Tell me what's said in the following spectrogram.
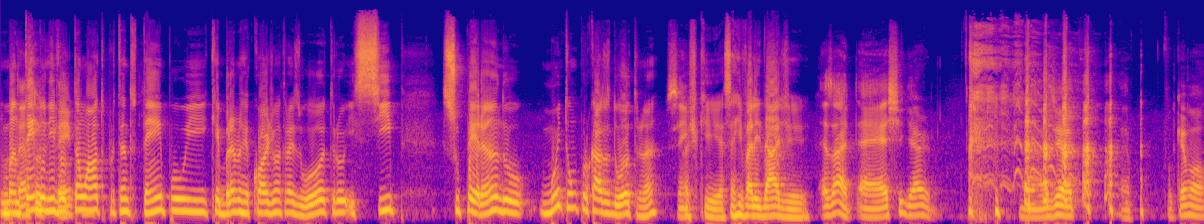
Por mantendo o nível tempo. tão alto por tanto tempo e quebrando recorde um atrás do outro e se superando muito um por causa do outro, né? Sim. Acho que essa rivalidade. Exato, é Ash e Gary. Não adianta. É Pokémon.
